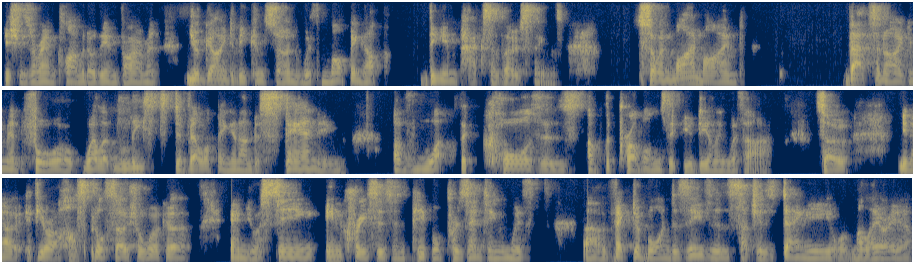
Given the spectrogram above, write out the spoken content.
issues around climate or the environment, you're going to be concerned with mopping up the impacts of those things. So, in my mind, that's an argument for, well, at least developing an understanding of what the causes of the problems that you're dealing with are. So, you know, if you're a hospital social worker and you're seeing increases in people presenting with uh, vector borne diseases such as dengue or malaria,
